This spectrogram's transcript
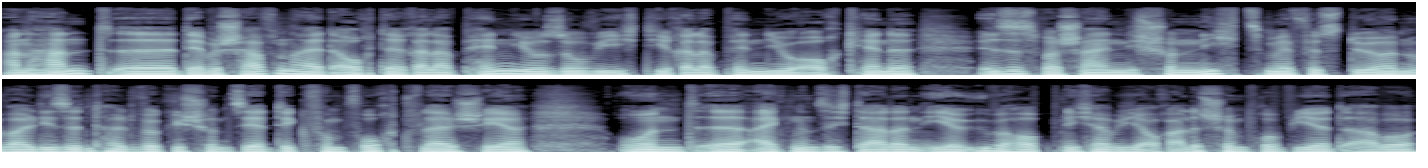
Anhand äh, der Beschaffenheit auch der Jalapeno, so wie ich die Jalapeno auch kenne, ist es wahrscheinlich schon nichts mehr fürs Dörren, weil die sind halt wirklich schon sehr dick vom Fruchtfleisch her und äh, eignen sich da dann eher überhaupt nicht. Habe ich auch alles schon probiert, aber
